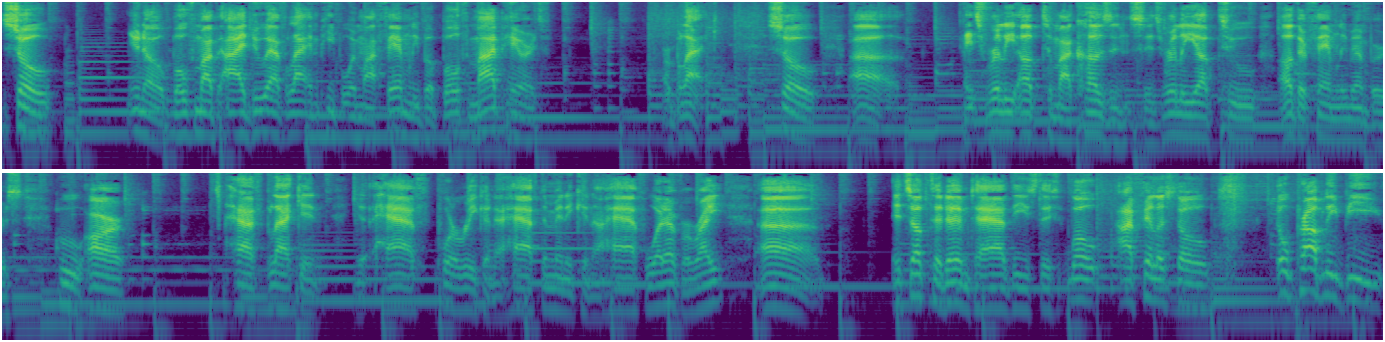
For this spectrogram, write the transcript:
so you know both my i do have latin people in my family but both my parents are black. So uh, it's really up to my cousins. It's really up to other family members who are half black and half Puerto Rican, a half Dominican, a half whatever, right? Uh, it's up to them to have these. This, well, I feel as though it'll probably be,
